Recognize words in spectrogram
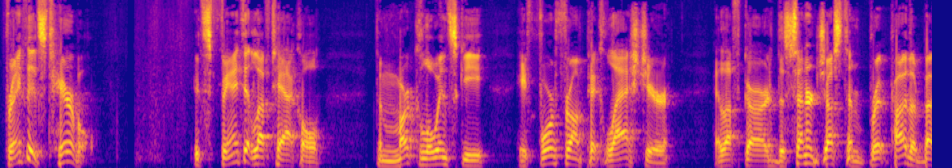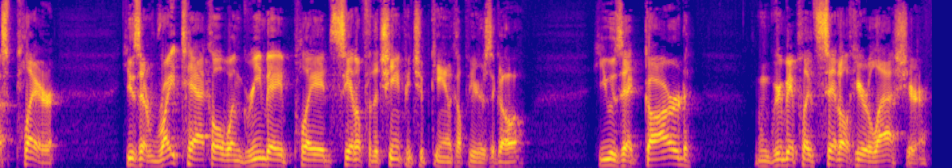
frankly, it's terrible. It's Fant at left tackle, the Mark Glowinski, a fourth round pick last year at left guard, the center Justin Britt, probably their best player. He was at right tackle when Green Bay played Seattle for the championship game a couple years ago. He was at guard when Green Bay played Seattle here last year.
